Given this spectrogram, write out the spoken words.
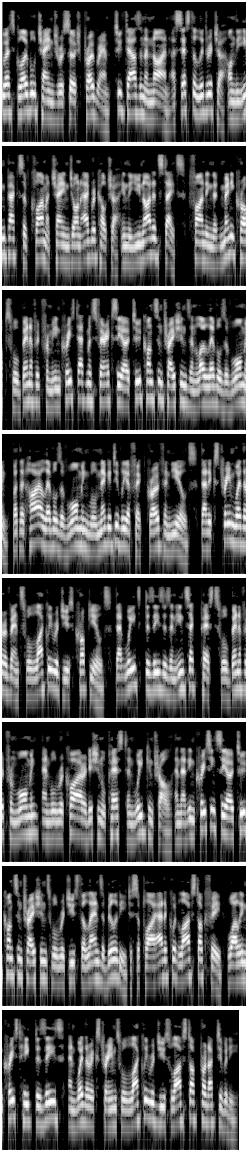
U.S. Global Change Research Program 2009 assessed the literature on the impacts of climate change on agriculture in the United States, finding that many crops will benefit from increased atmospheric CO2 concentrations and low levels of warming, but that higher levels of warming will negatively affect growth and yields, that extreme weather events will likely reduce crop yields, that weeds, diseases and insect pests will benefit benefit from warming, and will require additional pest and weed control, and that increasing CO2 concentrations will reduce the land's ability to supply adequate livestock feed, while increased heat, disease, and weather extremes will likely reduce livestock productivity.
